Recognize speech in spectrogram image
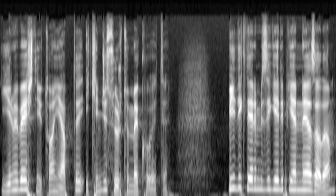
25 Newton yaptı ikinci sürtünme kuvveti. Bildiklerimizi gelip yerine yazalım.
